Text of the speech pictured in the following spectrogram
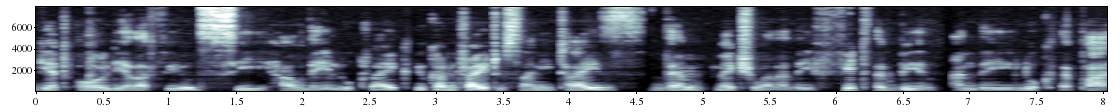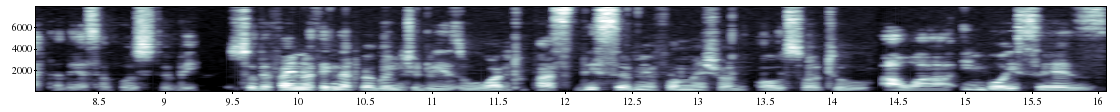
get all the other fields, see how they look like. You can try to sanitize them, make sure that they fit the bill and they look the part that they are supposed to be. So the final thing that we're going to do is we want to pass this same information also to our invoices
